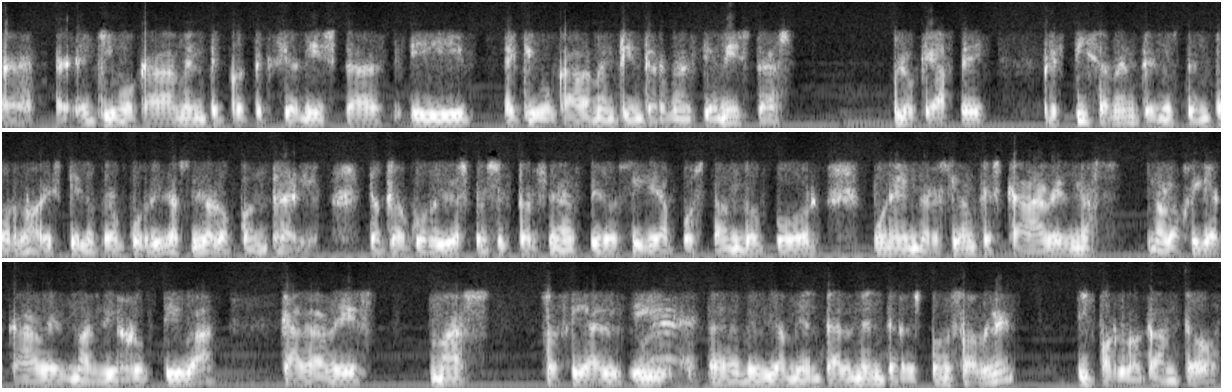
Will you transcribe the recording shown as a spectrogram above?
eh, equivocadamente proteccionistas y equivocadamente intervencionistas, lo que hace precisamente en este entorno es que lo que ha ocurrido ha sido lo contrario. Lo que ha ocurrido es que el sector financiero sigue apostando por una inversión que es cada vez más tecnológica, cada vez más disruptiva, cada vez más social y eh, medioambientalmente responsable y por lo tanto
